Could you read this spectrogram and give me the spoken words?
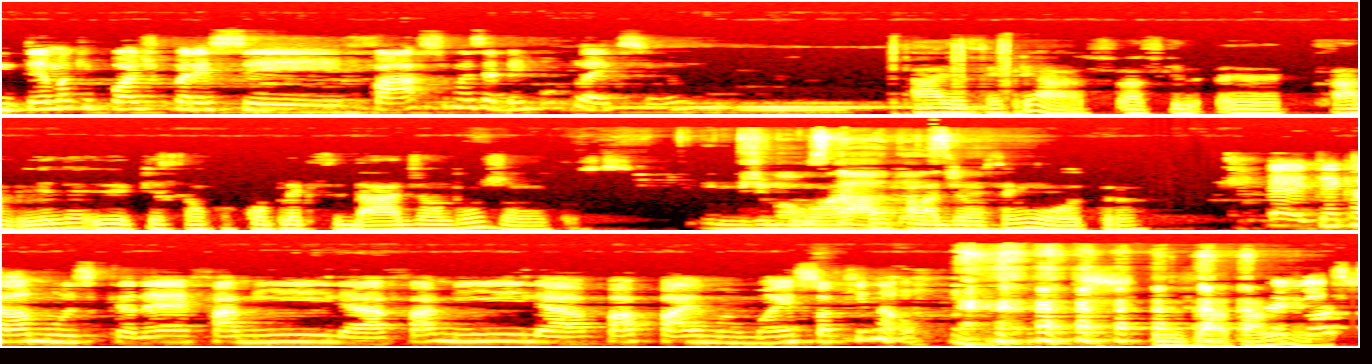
Um tema que pode parecer fácil, mas é bem complexo. Viu? Ah, eu sempre acho. Acho que é, família e questão por complexidade andam juntos. De mãos Não dadas. como falar de um né? sem o outro. É, tem aquela música, né? Família, família, papai, mamãe, só que não. O Exatamente. negócio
